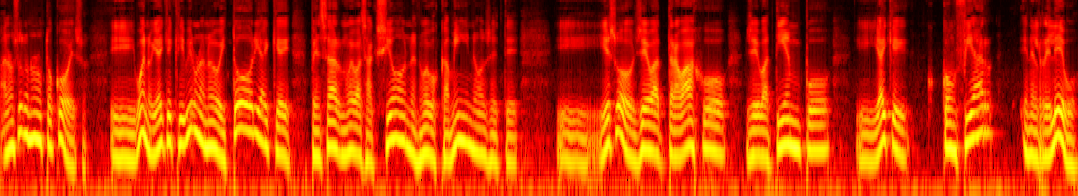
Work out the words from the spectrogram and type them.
A nosotros no nos tocó eso. Y bueno, y hay que escribir una nueva historia, hay que pensar nuevas acciones, nuevos caminos, este, y, eso lleva trabajo, lleva tiempo, y hay que confiar en el relevo.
